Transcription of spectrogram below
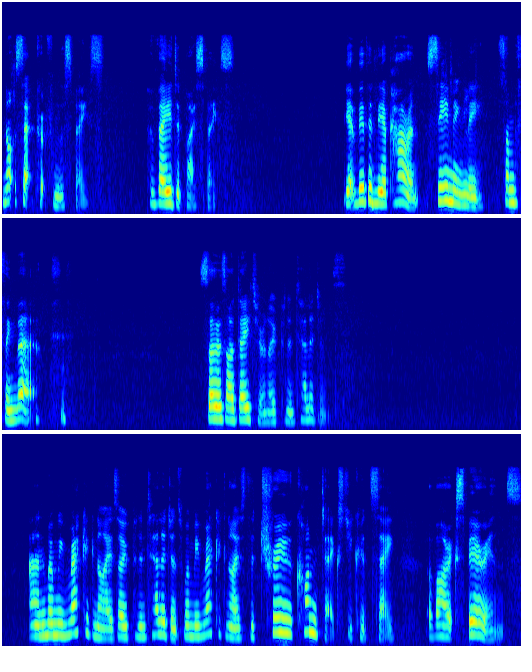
not separate from the space, pervaded by space. Yet vividly apparent, seemingly something there so is our data and open intelligence. And when we recognize open intelligence, when we recognize the true context, you could say, of our experience,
